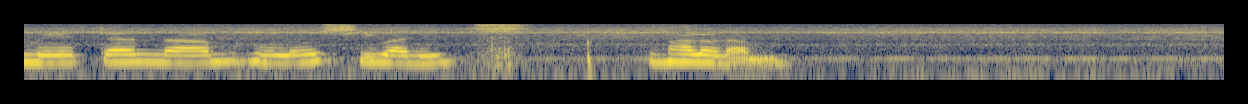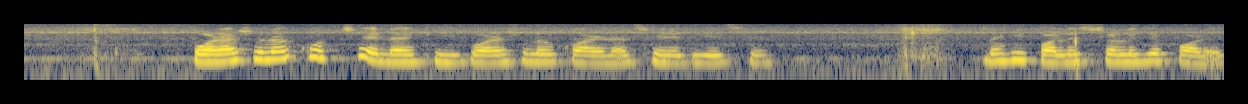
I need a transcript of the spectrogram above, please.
মেয়েটার নাম হলো শিবানী। ভালো নাম পড়াশোনা করছে নাকি? পড়াশোনা করে না ছেড়ে দিয়েছে। নাকি কলেজ টলেজে পড়ে?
